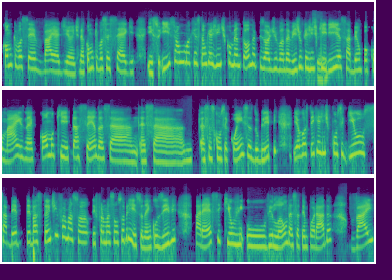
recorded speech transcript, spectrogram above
como que você vai adiante, né? Como que você segue isso? E isso é uma questão que a gente comentou no episódio de WandaVision, que a gente Sim. queria saber um pouco mais, né? Como que está sendo essa, essa, essas consequências do blip. E eu gostei que a gente conseguiu saber, ter bastante informação, informação sobre isso, né? Inclusive, parece que o, o vilão dessa temporada vai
